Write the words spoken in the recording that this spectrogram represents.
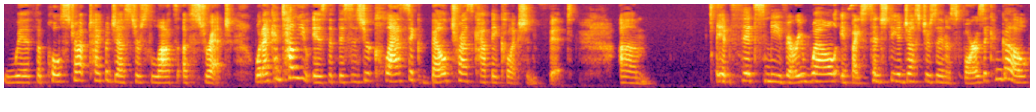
with the pull strap type adjusters, lots of stretch. What I can tell you is that this is your classic Belle Tress Cafe Collection fit. Um, it fits me very well if I cinch the adjusters in as far as it can go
